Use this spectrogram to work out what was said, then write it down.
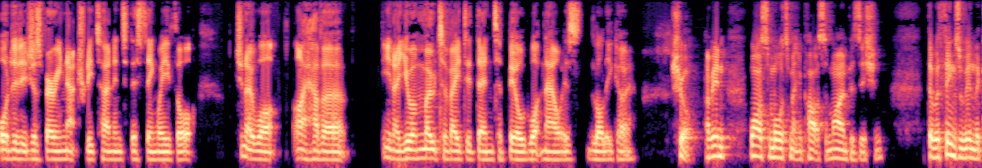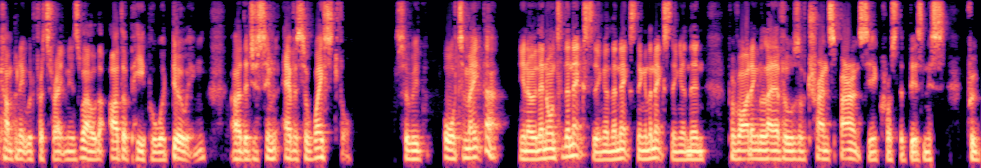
Or did it just very naturally turn into this thing where you thought, do you know what? I have a, you know, you were motivated then to build what now is Lollyco? Sure. I mean, whilst I'm automating parts of my own position, there were things within the company that would frustrate me as well that other people were doing uh, that just seemed ever so wasteful. So we automate that, you know, and then on to the next thing and the next thing and the next thing, and then providing levels of transparency across the business through,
